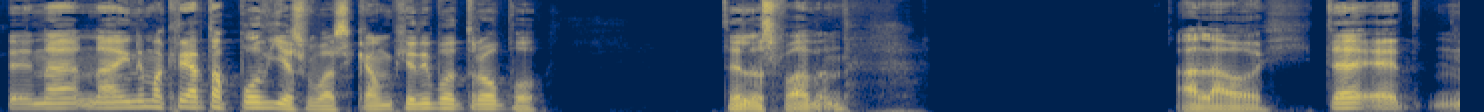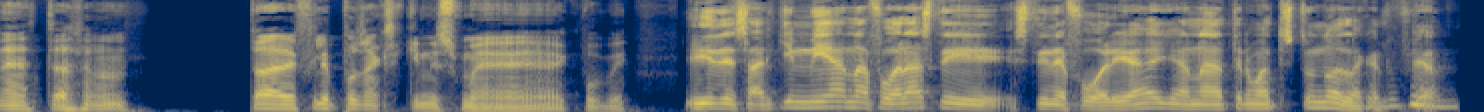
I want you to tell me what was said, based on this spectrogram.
ε, να, να είναι μακριά από τα πόδια σου βασικά, με οποιοδήποτε τρόπο. Τέλος πάντων. Αλλά όχι. Τε, ε, ναι, τε, τώρα ρε φίλε πώς να ξεκινήσουμε εκπομπή. Είδες αρκεί μία αναφορά στη, στην εφορία για να τερματιστούν όλα κατευθείαν.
